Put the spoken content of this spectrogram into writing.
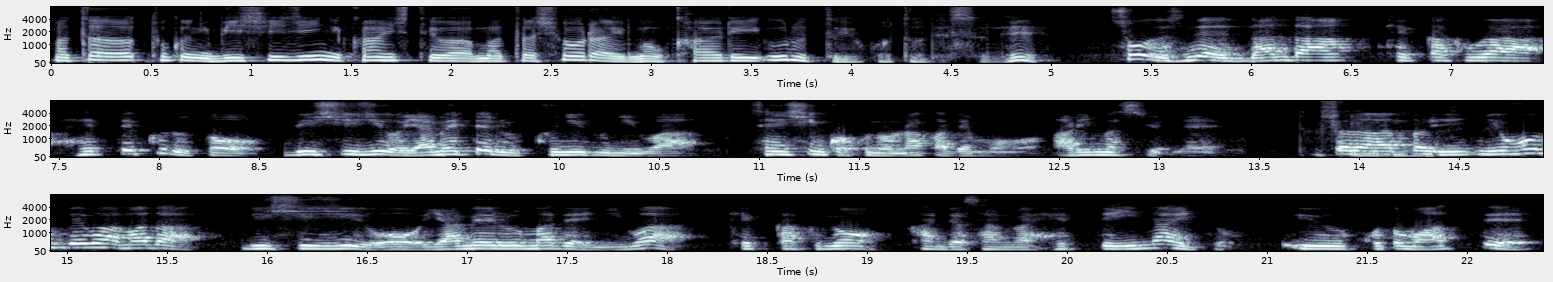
また特に BCG に関してはまた将来も変わりうるということですね。そうですねだんだん結核が減ってくると BCG をやめてる国々は先進国の中でもありますよね。ただやっぱり日本ではまだ BCG をやめるまでには結核の患者さんが減っていないということもあって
